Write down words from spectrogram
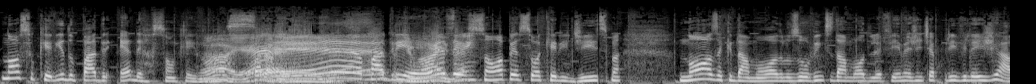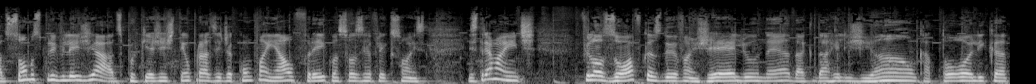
Nosso querido padre Ederson Queiroz. Ah, é? É, É, padre demais, hein? Ederson, uma pessoa queridíssima. Nós aqui da Módulo, os ouvintes da Módulo FM, a gente é privilegiado. Somos privilegiados porque a gente tem o prazer de acompanhar o Frei com as suas reflexões extremamente filosóficas do Evangelho, né, da, da religião católica,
